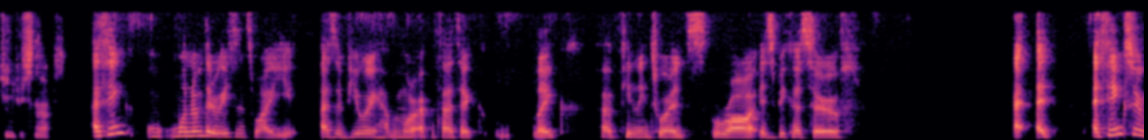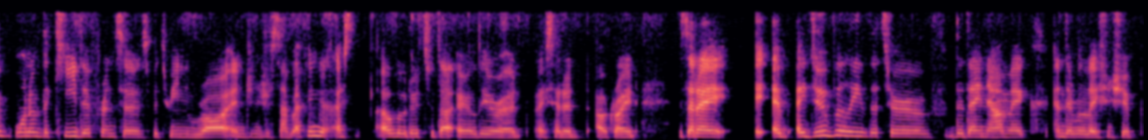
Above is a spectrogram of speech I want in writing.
ginger snaps. I think one of the reasons why you, as a viewer, you have a more apathetic like uh, feeling towards Raw is because sort of I, I think sort of one of the key differences between Raw and Ginger Snap. I think I alluded to that earlier. I, I said it outright. Is that I, I I do believe that sort of the dynamic and the relationship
